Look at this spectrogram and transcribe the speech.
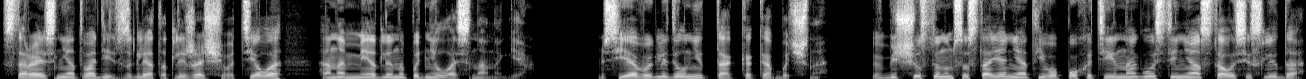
Стараясь не отводить взгляд от лежащего тела, она медленно поднялась на ноги. Мсье выглядел не так, как обычно. В бесчувственном состоянии от его похоти и наглости не осталось и следа.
